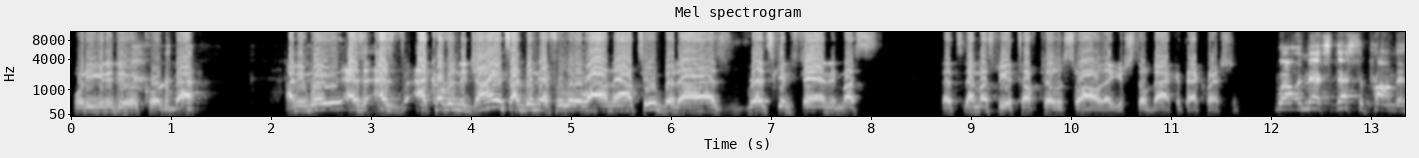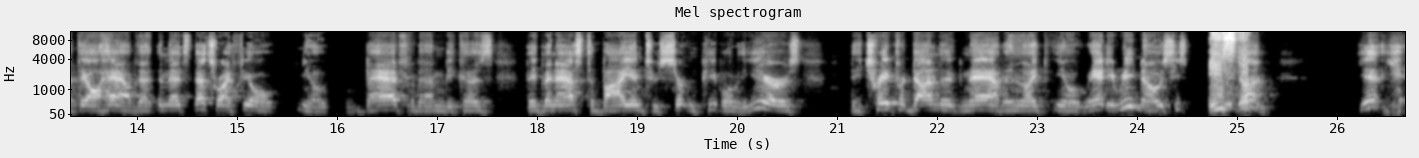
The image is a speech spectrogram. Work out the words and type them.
What are you going to do at quarterback? I mean, as as I covering the Giants, I've been there for a little while now too. But uh, as Redskins fan, it must that's that must be a tough pill to swallow that you're still back at that question. Well, and that's that's the problem that they all have. That and that's that's where I feel you know bad for them because they've been asked to buy into certain people over the years they trade for Donovan McNabb, and like you know, Randy Reed knows he's Easter. done. Yeah, yeah,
